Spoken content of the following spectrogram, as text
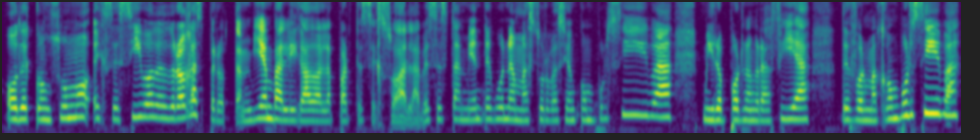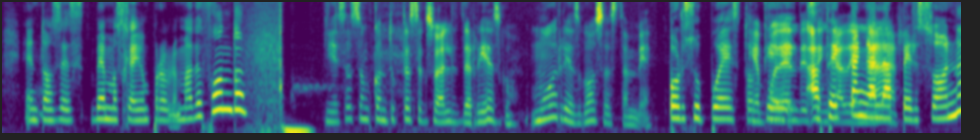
o de consumo excesivo de drogas, pero también va ligado a la parte sexual. A veces también tengo una masturbación compulsiva, miro pornografía de forma compulsiva, entonces vemos que hay un problema de fondo. Y esas son conductas sexuales de riesgo, muy riesgosas también. Por supuesto, Que afectan a la persona,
